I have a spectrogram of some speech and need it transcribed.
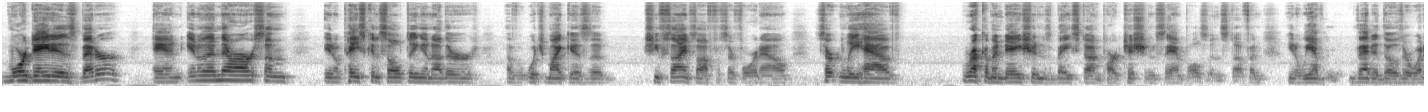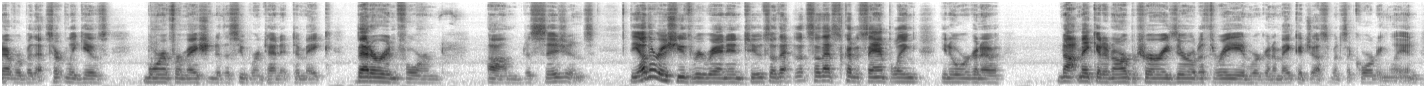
more data is better. And you know, then there are some you know Pace Consulting and other of which Mike is the chief science officer for now certainly have recommendations based on partition samples and stuff and you know we haven't vetted those or whatever but that certainly gives more information to the superintendent to make better informed um, decisions. The other issues we ran into, so that so that's kind of sampling. You know, we're going to not make it an arbitrary zero to three, and we're going to make adjustments accordingly, and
